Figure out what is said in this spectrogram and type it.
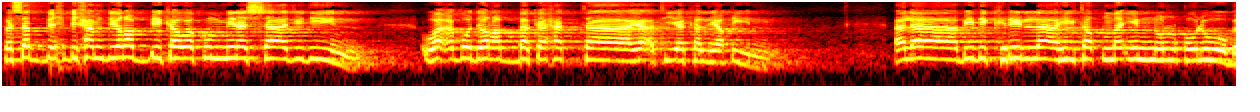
فسبح بحمد ربك وكن من الساجدين. واعبد ربك حتى يأتيك اليقين. ألا بذكر الله تطمئن القلوب.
